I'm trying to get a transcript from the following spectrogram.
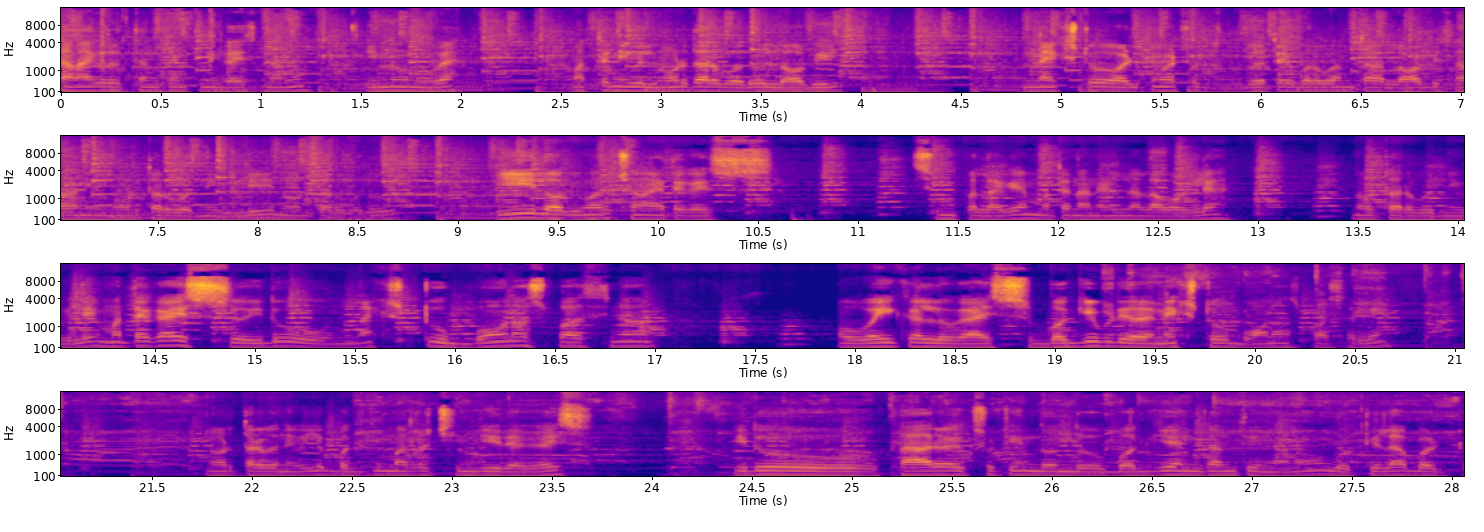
ಚೆನ್ನಾಗಿರುತ್ತೆ ಅಂತೀನಿ ಗೈಸ್ ನಾನು. ಇನ್ನೂ ಮತ್ತು ನೀವು ಇಲ್ಲಿ ನೋಡ್ತಾ ಇರ್ಬೋದು ಲಾಬಿ ನೆಕ್ಸ್ಟು ಅಲ್ಟಿಮೇಟ್ ಜೊತೆಗೆ ಬರುವಂಥ ಲಾಬಿ ಸಹ ನೀವು ನೋಡ್ತಾ ಇರ್ಬೋದು. ನೀವು ಇಲ್ಲಿ ನೋಡ್ತಾ ಇರ್ಬೋದು. ಈ ಲಾಬಿ ಮಾತ್ರ ಚೆನ್ನಾಗೈತೆ ಗೈಸ್ ಸಿಂಪಲ್ಲಾಗೆ ಮತ್ತು ನಾನು ಹೇಳಿದ್ನಲ್ಲ ಅವಾಗಲೇ. ನೋಡ್ತಾ ಇರ್ಬೋದು ನೀವು ಇಲ್ಲಿ ಮತ್ತು ಗಾಯ್ಸ್ ಇದು ನೆಕ್ಸ್ಟು ಬೋನಸ್ ಪಾಸಿನ ವೆಹಿಕಲ್ಲು ಗಾಯ್ಸ್ ಬಗ್ಗಿ ಬಿಟ್ಟಿದ್ದಾರೆ ನೆಕ್ಸ್ಟು ಬೋನಸ್ ಪಾಸಲ್ಲಿ ನೋಡ್ತಾ ಇರ್ಬೋದು ನೀವು ಇಲ್ಲಿ ಬಗ್ಗಿ ಮಾತ್ರ ಚಿಂದಿದೆ ಗೈಸ್ ಇದು ಫ್ಲಾರೋ ಎಕ್ಸುಟಿಂದ ಒಂದು ಬಗ್ಗಿ ಅನ್ಕೊಂತೀನಿ ನಾನು, ಗೊತ್ತಿಲ್ಲ ಬಟ್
